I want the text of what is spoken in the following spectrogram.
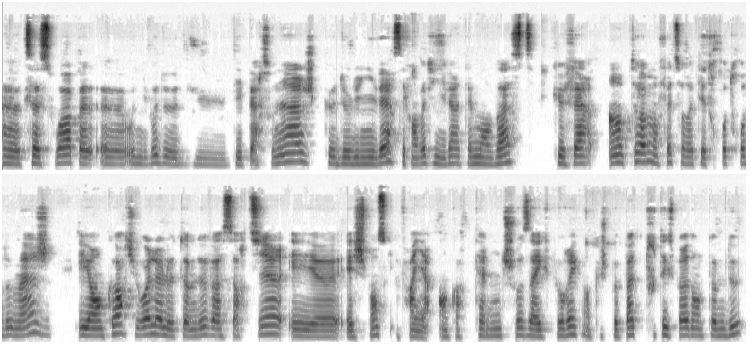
euh, que ça soit euh, au niveau de, du, des personnages que de l'univers. C'est qu'en fait, l'univers est tellement vaste que faire un tome, en fait, ça aurait été trop trop dommage. Et encore, tu vois, là, le tome 2 va sortir et, euh, et je pense qu'il y a encore tellement de choses à explorer que je peux pas tout explorer dans le tome 2.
